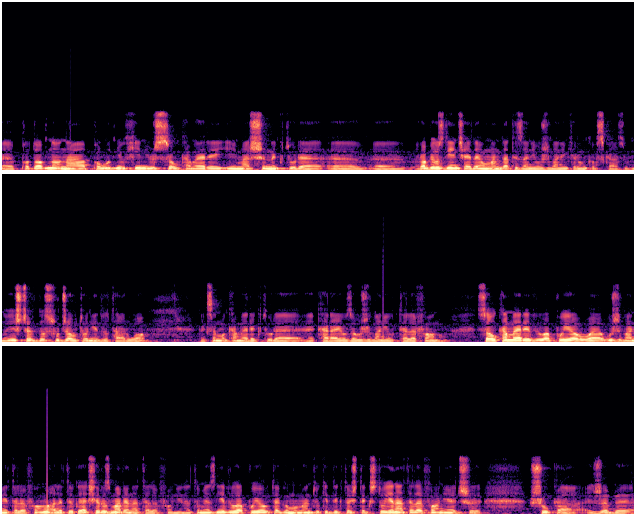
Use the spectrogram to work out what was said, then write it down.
E, Podobno na południu Chin już są kamery i maszyny, które e, e, robią zdjęcia i dają mandaty za nieużywanie kierunkowskazów. No jeszcze do Suzhou to nie dotarło. Tak samo kamery, które karają za używanie telefonu. Są kamery, wyłapują używanie telefonu, ale tylko jak się rozmawia na telefonie. Natomiast nie wyłapują tego momentu, kiedy ktoś tekstuje na telefonie, czy szuka, żeby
